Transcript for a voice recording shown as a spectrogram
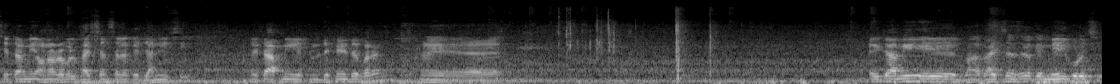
সেটা আমি অনারেবল ভাইস চ্যান্সেলারকে জানিয়েছি। এটা আপনি এখানে দেখে নিতে পারেন। এখানে এইটা আমি ভাইস চ্যান্সেলারকে মেল করেছি।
